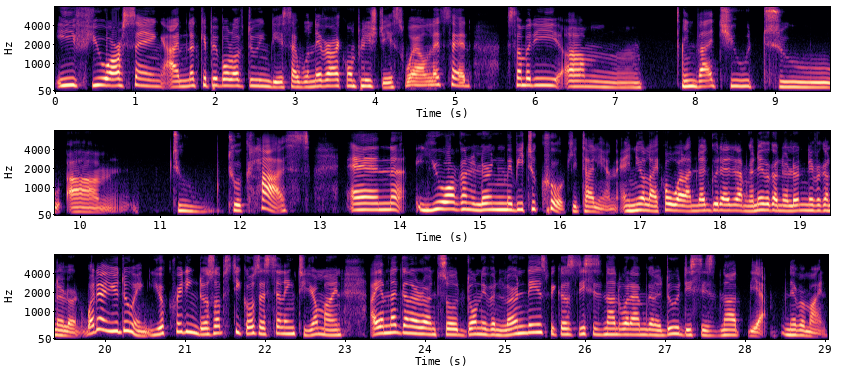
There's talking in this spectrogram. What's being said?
if you are saying, I'm not capable of doing this, I will never accomplish this, well, let's say somebody um, invite you to um, to to a class and you are going to learn maybe to cook Italian, and you're like, oh, well, I'm not good at it. I'm never going to learn, never going to learn. What are you doing? You're creating those obstacles as telling to your mind, I am not going to learn, so don't even learn this because this is not what I'm going to do. This is not, yeah, never mind.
